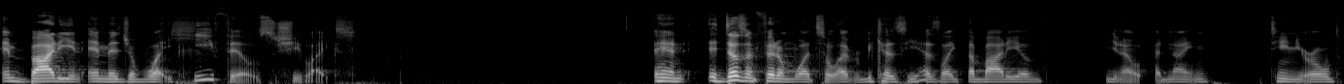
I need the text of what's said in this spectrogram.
embody an image of what he feels she likes and it doesn't fit him whatsoever because he has like the body of you know a 19 year old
